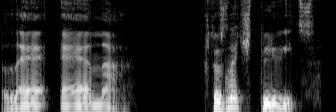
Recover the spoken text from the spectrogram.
Леэна, что значит «львица».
